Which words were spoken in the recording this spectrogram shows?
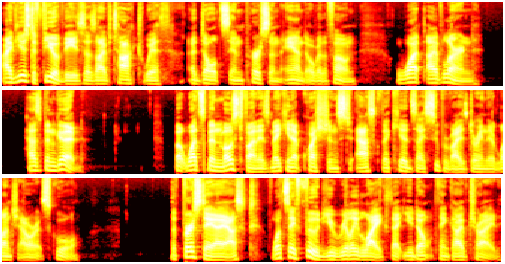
I've used a few of these as I've talked with adults in person and over the phone. What I've learned has been good. But what's been most fun is making up questions to ask the kids I supervise during their lunch hour at school. The first day I asked, What's a food you really like that you don't think I've tried?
